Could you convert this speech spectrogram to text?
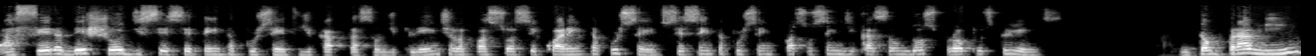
a feira deixou de ser 70% de captação de cliente, ela passou a ser 40%. 60% passou a ser indicação dos próprios clientes. Então, para mim,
